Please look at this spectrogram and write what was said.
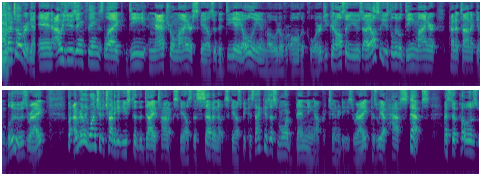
It starts over again. And I was using things like D natural minor scales or the D Aeolian mode over all the chords. You can also use, I also used a little D minor pentatonic and blues, right? But I really want you to try to get used to the diatonic scales, the seven note scales, because that gives us more bending opportunities, right? Because we have half steps. As opposed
